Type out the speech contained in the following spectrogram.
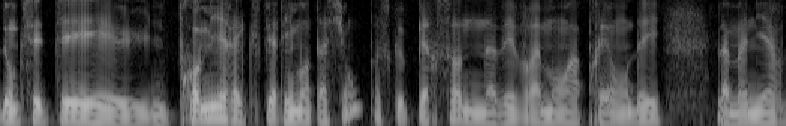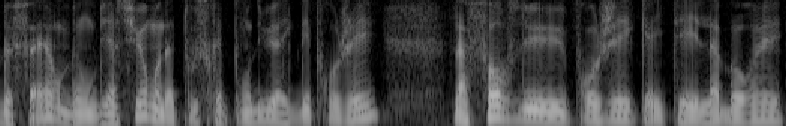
Donc c'était une première expérimentation parce que personne n'avait vraiment appréhendé la manière de faire. Bon, bien sûr, on a tous répondu avec des projets. La force du projet qui a été élaboré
